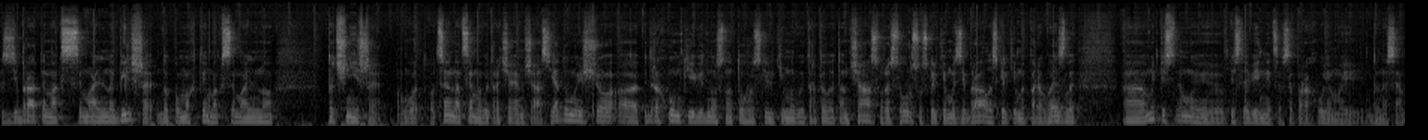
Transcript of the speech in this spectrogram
зібрати максимально більше, допомогти максимально точніше. От, оце на це ми витрачаємо час. Я думаю, що е, підрахунки відносно того, скільки ми витратили там часу, ресурсу, скільки ми зібрали, скільки ми перевезли. е, Ми після, ми після війни це все порахуємо і донесемо.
